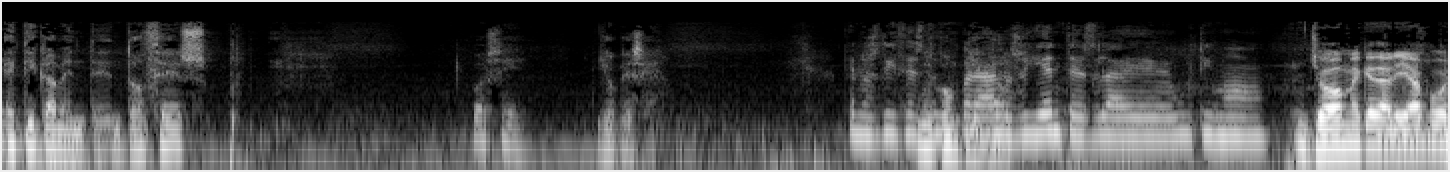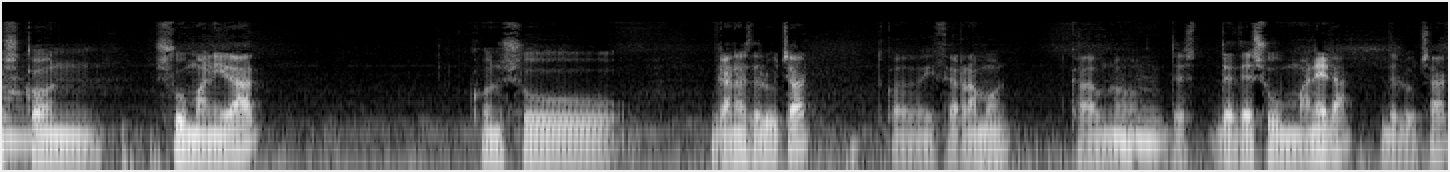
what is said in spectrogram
éticamente. Entonces, pues sí. Yo qué sé. ¿Qué nos dices tú para los oyentes, la última? Yo me quedaría pues con su humanidad, con su ganas de luchar, como dice Ramón, cada uno desde su manera de luchar,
